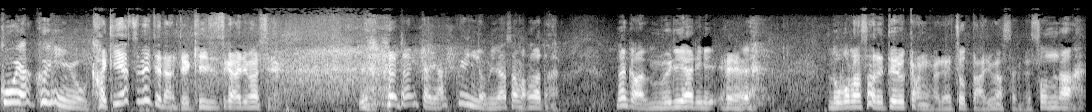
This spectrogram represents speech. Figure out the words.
行役員をかき集めてなんていう記述がありまして、なんか役員の皆様方、なんか無理やり、えー、登らされてる感がね、ちょっとありましたね。そんな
